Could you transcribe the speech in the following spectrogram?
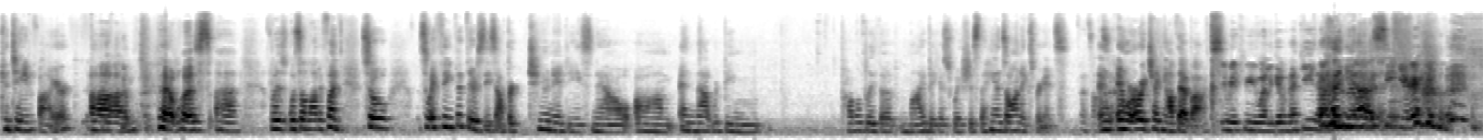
contained fire um, that was uh, was was a lot of fun so so I think that there's these opportunities now um, and that would be probably the my biggest wish is the hands-on experience That's awesome. and, and we're already checking off that box you're making me want to go Becky now yeah senior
